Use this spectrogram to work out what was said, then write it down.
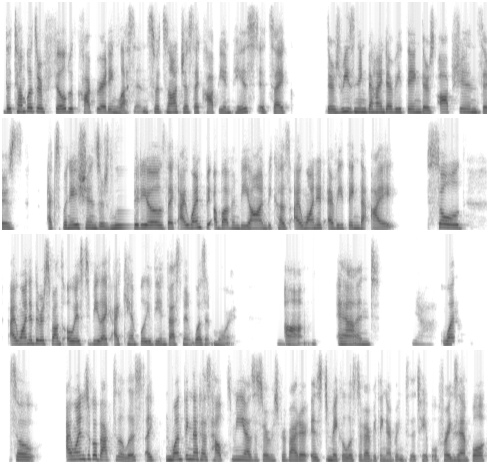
the templates are filled with copywriting lessons. So it's not just like copy and paste. It's like there's reasoning behind everything, there's options, there's explanations, there's videos. Like I went above and beyond because I wanted everything that I sold. I wanted the response always to be like, I can't believe the investment wasn't more. Mm-hmm. Um, and yeah, one, so I wanted to go back to the list. Like one thing that has helped me as a service provider is to make a list of everything I bring to the table. For example,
